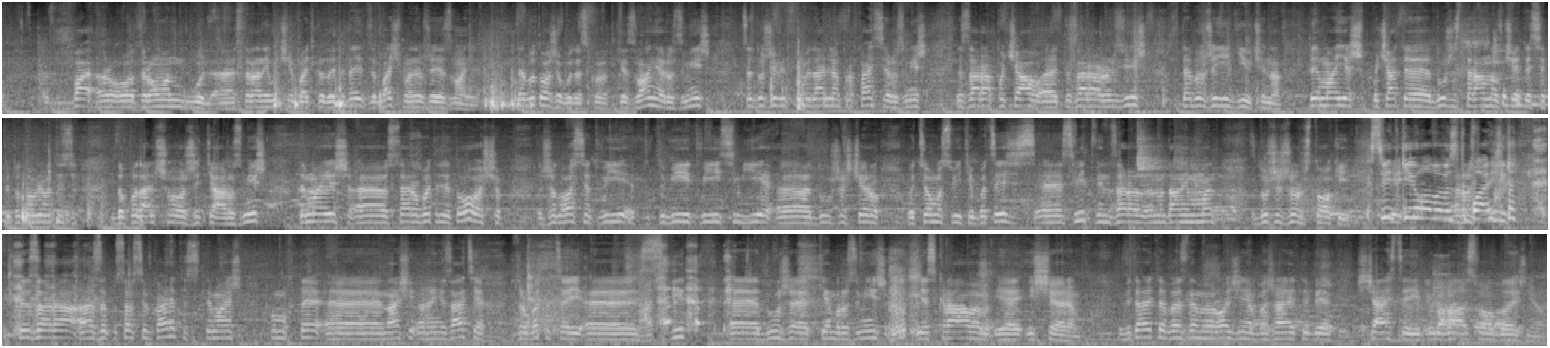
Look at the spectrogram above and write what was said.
ба, от Роман Буль, е, старанний учень, батько до дітей, бачиш, в мене вже є звання. Тебе теж буде скоро таке звання, розумієш? Це дуже відповідальна професія, розумієш? Ти зараз почав, е, ти зараз розумієш, в тебе вже є дівчина. Ти маєш почати дуже старанно вчитися, підготовлюватися до подальшого життя. Розумієш? Ти маєш е, все робити для того, щоб жилося твої, тобі і твоїй сім'ї е, дуже щиро у цьому світі. Бо цей е, світ він зараз на даний момент дуже жорстокий. Свідки Єгови виступають. розумієш, Ти зараз е, записався в Caritas, ти маєш допомогти е, нашій організації зробити цей е, світ е, дуже таким, розумієш, яскравим і, і щирим. Вітаю тебе з днем народження, бажаю тобі щастя і полюбити свого ближнього.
